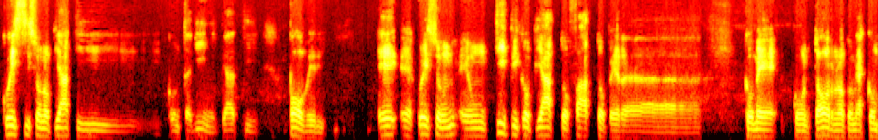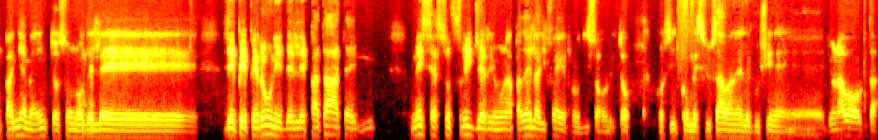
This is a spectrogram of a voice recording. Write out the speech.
questi sono piatti contadini, piatti poveri e eh, questo è un, è un tipico piatto fatto per eh, come contorno, come accompagnamento, sono delle, dei peperoni e delle patate messe a soffriggere in una padella di ferro di solito, così come si usava nelle cucine di una volta,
